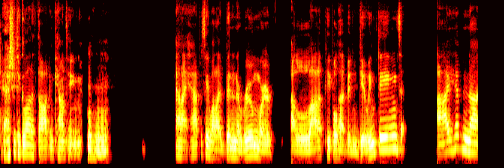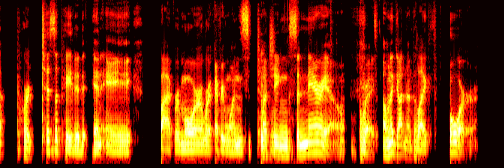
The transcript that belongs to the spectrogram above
it actually took a lot of thought and counting. hmm And I have to say, while I've been in a room where a lot of people have been doing things, I have not participated in a five or more where everyone's touching scenario. Right. I've only gotten up to like four.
